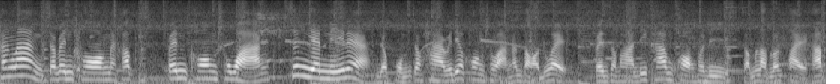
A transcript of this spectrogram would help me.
ข้างล่างจะเป็นคลองนะครับ เป็นคลองฉวาง ซึ่งเย็นนี้เนี่ยเดี๋ยวผมจะพาไปเที่ยวคลองฉวางกันต่อด้วย เป็นสะพานที่ข้ามคลองพอดีสำหรับรถไฟครับ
